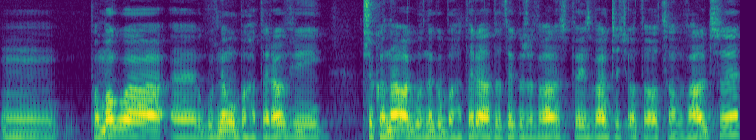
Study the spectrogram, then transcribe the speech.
mm, pomogła e, głównemu bohaterowi, przekonała głównego bohatera do tego, że warto jest walczyć o to, o co on walczy.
